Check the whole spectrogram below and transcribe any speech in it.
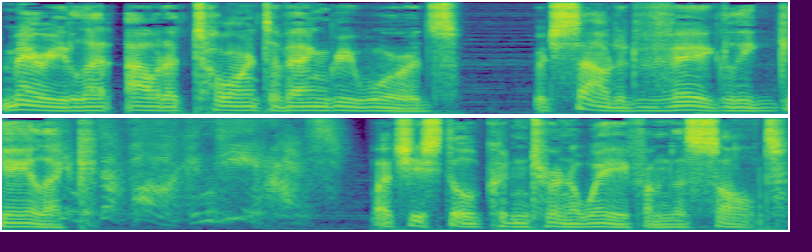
Mary let out a torrent of angry words, which sounded vaguely Gaelic, but she still couldn't turn away from the salt.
